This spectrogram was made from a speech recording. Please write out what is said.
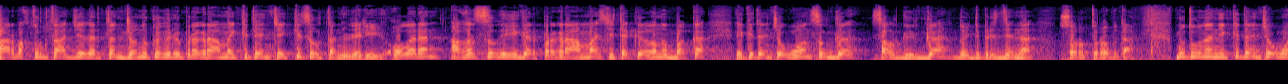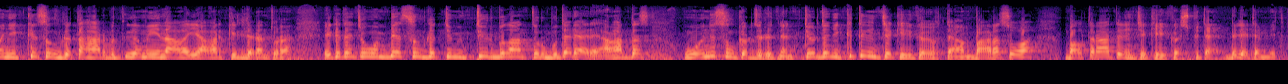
Қарбақ тұрқта желерттен жону көхірі программа китенче кисылтан үлері. Оларан ағыз сыл егер программа сите кығыны баққа екітенче 10 сылға салгырға дойды президенті сорық тұры бұта. Бұтуынан екітенче 12 сылға тахар бұтығы мейін аға яғар келдерен тұрар. Екітенче 15 сылға түміктүр бұлан тұр бұтар әрі. Аңардас 10 сыл көрдірітінен. Төрден 2 тыгынче кейі көйіқтаған. Бара соға балтыра тыгынче кейі көспіті. Білетен бет.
